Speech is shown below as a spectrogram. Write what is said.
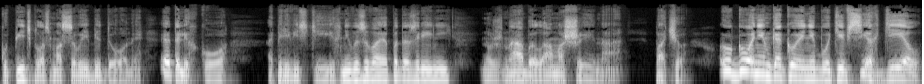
Купить пластмассовые бидоны — это легко, а перевести их, не вызывая подозрений, нужна была машина. Пачо. «Угоним какое-нибудь и всех дел!»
